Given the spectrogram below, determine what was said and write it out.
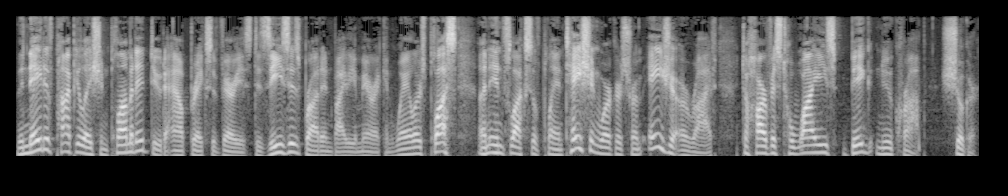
The native population plummeted due to outbreaks of various diseases brought in by the American whalers, plus an influx of plantation workers from Asia arrived to harvest Hawaii's big new crop, sugar.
